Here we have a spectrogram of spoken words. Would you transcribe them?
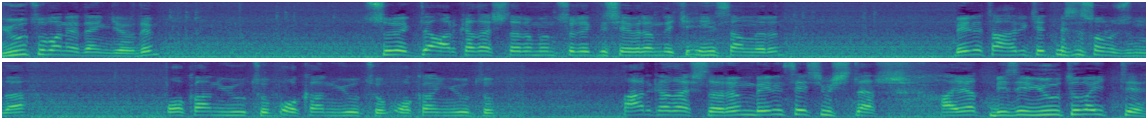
YouTube'a neden girdim? Sürekli arkadaşlarımın, sürekli çevremdeki insanların beni tahrik etmesi sonucunda Okan YouTube, Okan YouTube, Okan YouTube Arkadaşlarım beni seçmişler. Hayat bizi YouTube'a itti.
